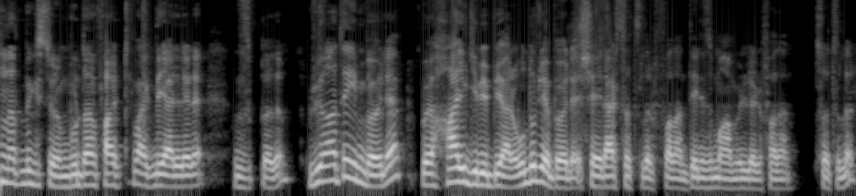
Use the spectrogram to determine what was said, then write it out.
anlatmak istiyorum. Buradan farklı farklı yerlere zıpladım. Rüyadayım böyle. Böyle hal gibi bir yer olur ya böyle şeyler satılır falan. Deniz mamulleri falan satılır.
